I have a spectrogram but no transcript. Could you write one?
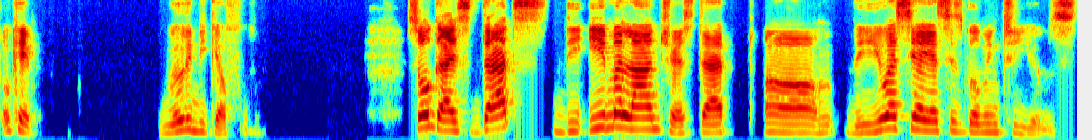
Okay. Really be careful so guys that's the email address that um the uscis is going to use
